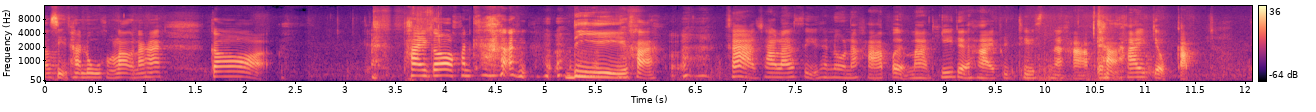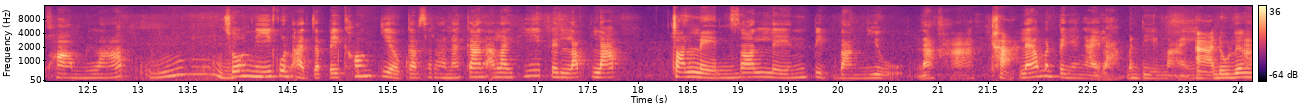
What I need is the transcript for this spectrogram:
ราศีธนูของเรานะคะ ก็ไพ่ก็ค่อนข้างดีค่ะ ค่ะ ชาวราศีธนูนะคะ เปิดมาที่ The High Priestess นะคะ เป็นค่ะไพ่เกี่ยวกับความลับอืมช่วงนี้คุณอาจจะไปข้องเกี่ยวกับสถานการณ์อะไรที่เป็นลับจอนเลนๆซ่อนเลนปิดบังอยู่นะคะค่ะ แล้วมันเป็นยังไงล่ะ มันดีไหมอ่าดูเรื่อง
